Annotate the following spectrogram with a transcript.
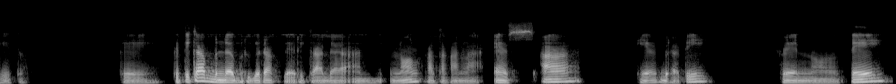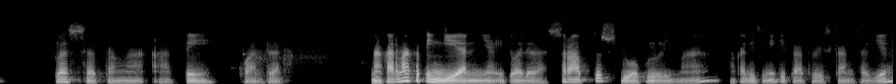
gitu. Oke, ketika benda bergerak dari keadaan 0 katakanlah SA ya berarti V0T plus setengah AT kuadrat. Nah, karena ketinggiannya itu adalah 125, maka di sini kita tuliskan saja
